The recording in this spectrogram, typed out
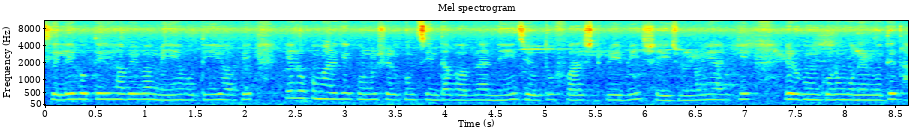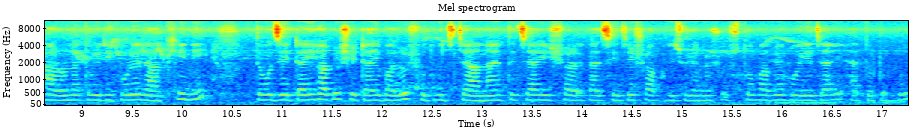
ছেলে হতেই হবে বা মেয়ে হতেই হবে, এরকম আর কি কোনো সেরকম চিন্তা ভাবনা নেই, যেহেতু ফার্স্ট বেবি সেই জন্যই আর কি এরকম কোনো মনের মধ্যে ধারণা তৈরি করে রাখিনি। তো যেটাই হবে সেটাই ভালো। শুধু জানাতে চাই ঈশ্বরের কাছে যে সব কিছু যেন সুস্থভাবে হয়ে যায় এতটুকুই।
